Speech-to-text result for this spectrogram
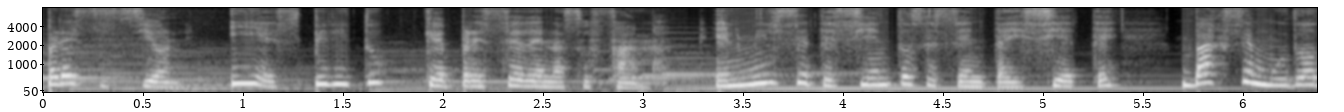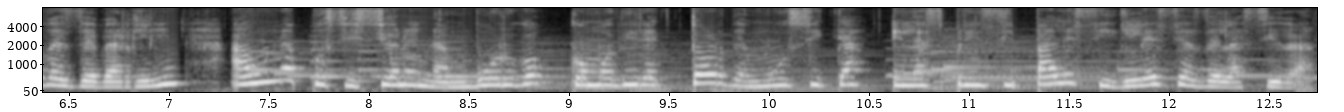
precisión y espíritu que preceden a su fama. En 1767, Bach se mudó desde Berlín a una posición en Hamburgo como director de música en las principales iglesias de la ciudad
